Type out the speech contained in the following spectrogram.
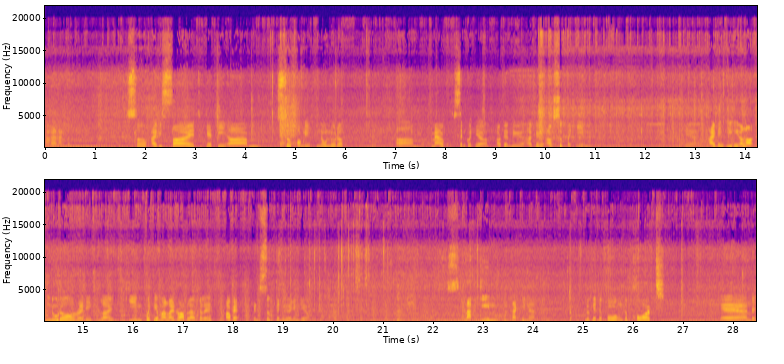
ครับได้ครับ so I decide to get the um, soup only no noodle um, ไม่เอาเส้นก๋วยเตี๋ยวเอาแต่เนื้อเอาคือเอาซุปไปกิน yeah I've been eating a lot noodle already like กินก๋วยเตี๋ยวมาหลายรอบแล้วก็เลยเอาแบบเป็นซุปเป็นเนื้ออย่างเดียว น่ากิน น่ากินอะ look at the bone the port and the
